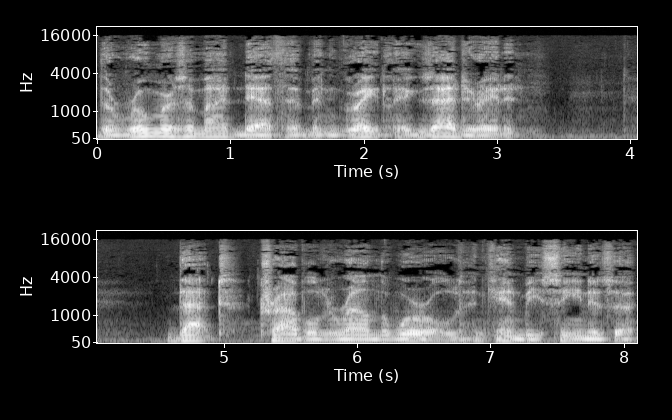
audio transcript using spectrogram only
The rumors of my death have been greatly exaggerated. That traveled around the world and can be seen as a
